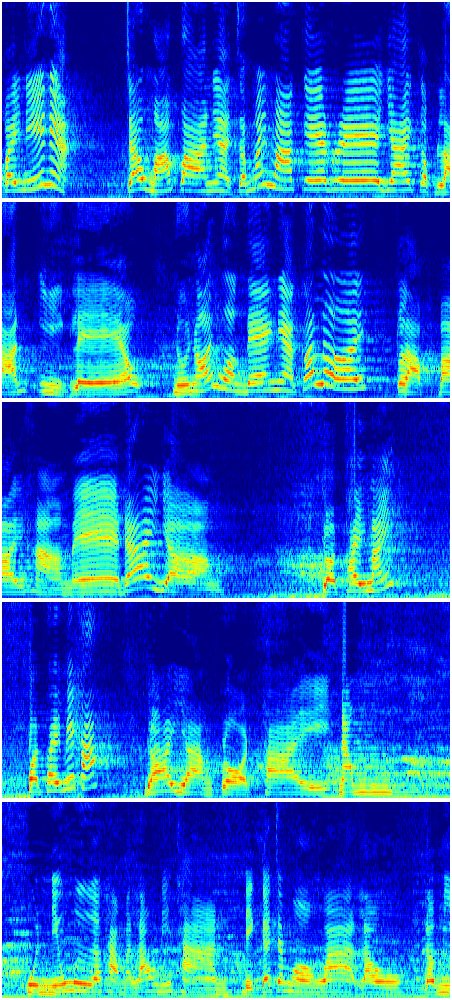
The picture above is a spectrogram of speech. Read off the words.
ไปนี้เนี่ยเจ้าหมาป่าเนี่ยจะไม่มาเกเรยายกับหลานอีกแล้ว หนูน้อยหมวกแดงเนี่ยก็เลยกลับไปหาแม่ได้อย่าง ปลอดภัยไหม ปลอดภัยไหมคะ ได้อย่างปลอดภัยนำ หุ่นนิ้วมือค่ะมาเล่านิทาน เด็กก็จะมองว่าเราเรามี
